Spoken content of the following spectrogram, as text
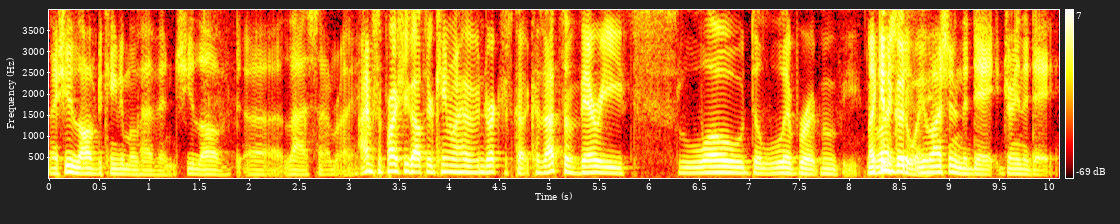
like she loved Kingdom of Heaven. She loved uh, Last Samurai. I'm surprised she got through Kingdom of Heaven director's cut because that's a very slow, deliberate movie, We like in a good it- way. We watched it in the day during the day,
